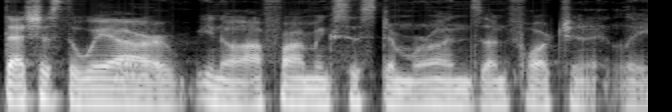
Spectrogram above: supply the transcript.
that's just the way our you know our farming system runs, unfortunately.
